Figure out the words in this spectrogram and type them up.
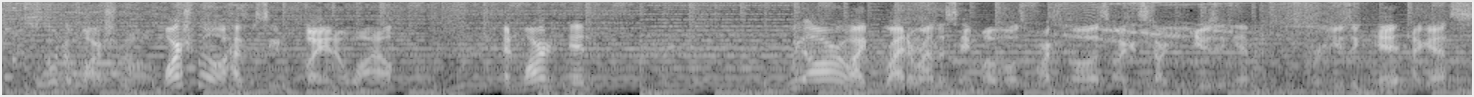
let's go to Marshmallow. Marshmallow hasn't seen play in a while. And Mar and we are like right around the same level as Marshmallow, so I can start using him or using it, I guess.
